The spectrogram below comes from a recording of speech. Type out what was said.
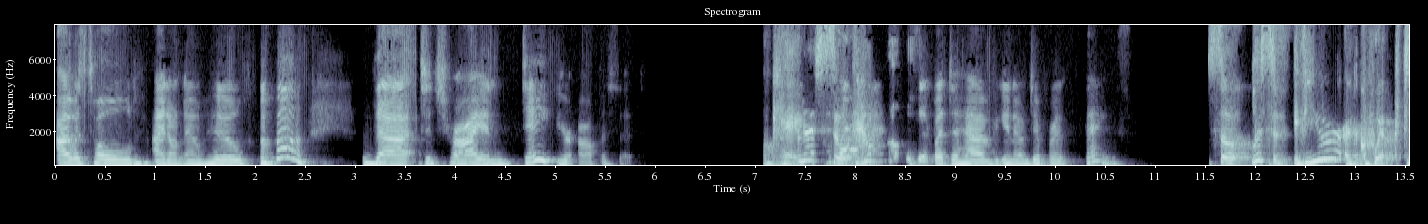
I was told, I don't know who, that to try and date your opposite. Okay. So, how, opposite, but to have, you know, different things. So, listen, if you're equipped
